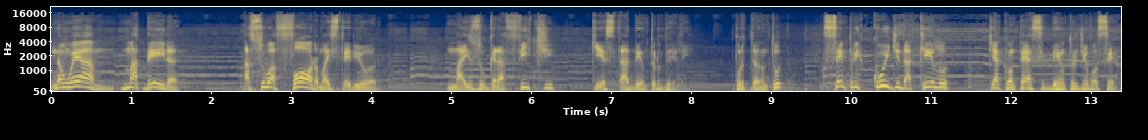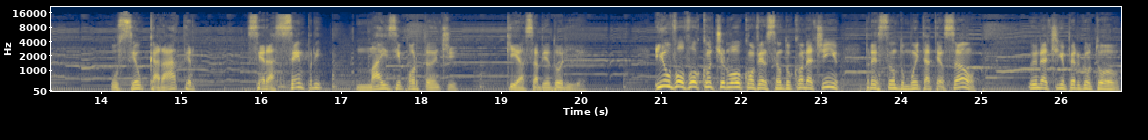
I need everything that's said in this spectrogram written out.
não é a madeira, a sua forma exterior, mas o grafite que está dentro dele. Portanto, sempre cuide daquilo que acontece dentro de você. O seu caráter será sempre mais importante que a sabedoria. E o vovô continuou conversando com o netinho, prestando muita atenção. O netinho perguntou:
